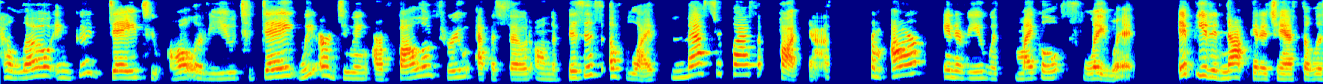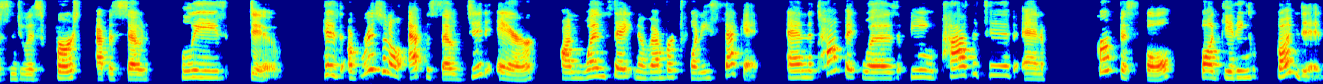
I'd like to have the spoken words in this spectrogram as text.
Hello and good day to all of you. Today we are doing our follow through episode on the Business of Life Masterclass podcast from our interview with Michael Slawin. If you did not get a chance to listen to his first episode, please do. His original episode did air on Wednesday, November 22nd, and the topic was being positive and purposeful while getting funded.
